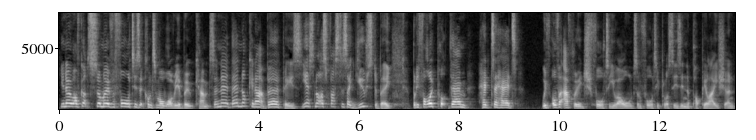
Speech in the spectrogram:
you know, I've got some over 40s that come to my warrior boot camps and they're, they're knocking out burpees. Yes, not as fast as they used to be, but if I put them head to head with other average 40 year olds and 40 pluses in the population,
